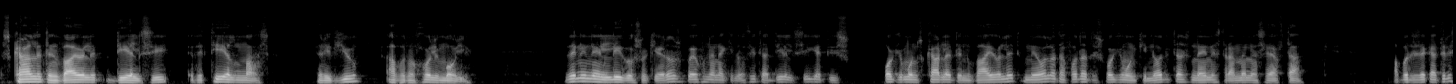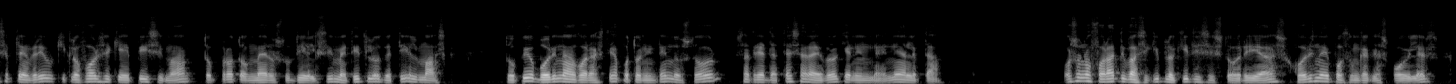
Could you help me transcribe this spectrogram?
Scarlet and Violet DLC The TL Mask Review από τον Holy Moly Δεν είναι λίγος ο καιρός που έχουν ανακοινωθεί τα DLC για τις Pokémon Scarlet and Violet με όλα τα φώτα της Pokémon κοινότητας να είναι στραμμένα σε αυτά. Από τις 13 Σεπτεμβρίου κυκλοφόρησε και επίσημα το πρώτο μέρος του DLC με τίτλο The TL Mask, το οποίο μπορεί να αγοραστεί από το Nintendo Store στα 34 ευρώ και 99 λεπτά. Όσον αφορά τη βασική πλοκή της ιστορίας, χωρίς να υποθούν κάποια spoilers,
